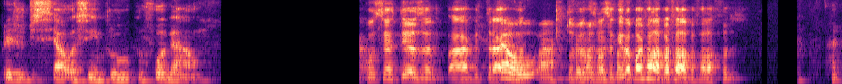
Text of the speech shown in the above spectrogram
prejudicial assim pro, pro Fogão. com certeza. A arbitragem. É, o... ah, tô vendo aqui. Não, pode falar, pode falar, pode falar, foda-se.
